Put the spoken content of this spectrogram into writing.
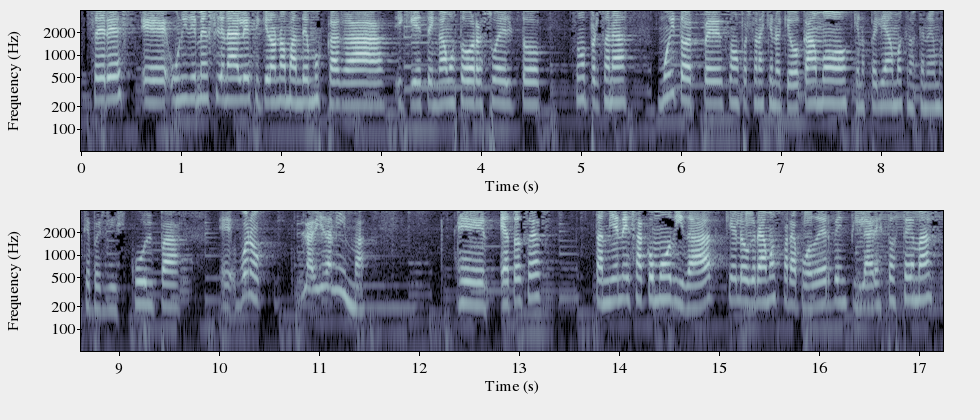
seres eh, unidimensionales y que no nos mandemos cagar y que tengamos todo resuelto. Somos personas muy torpes, somos personas que nos equivocamos, que nos peleamos, que nos tenemos que pedir disculpas. Eh, bueno, la vida misma. Eh, entonces, también esa comodidad que logramos para poder ventilar estos temas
